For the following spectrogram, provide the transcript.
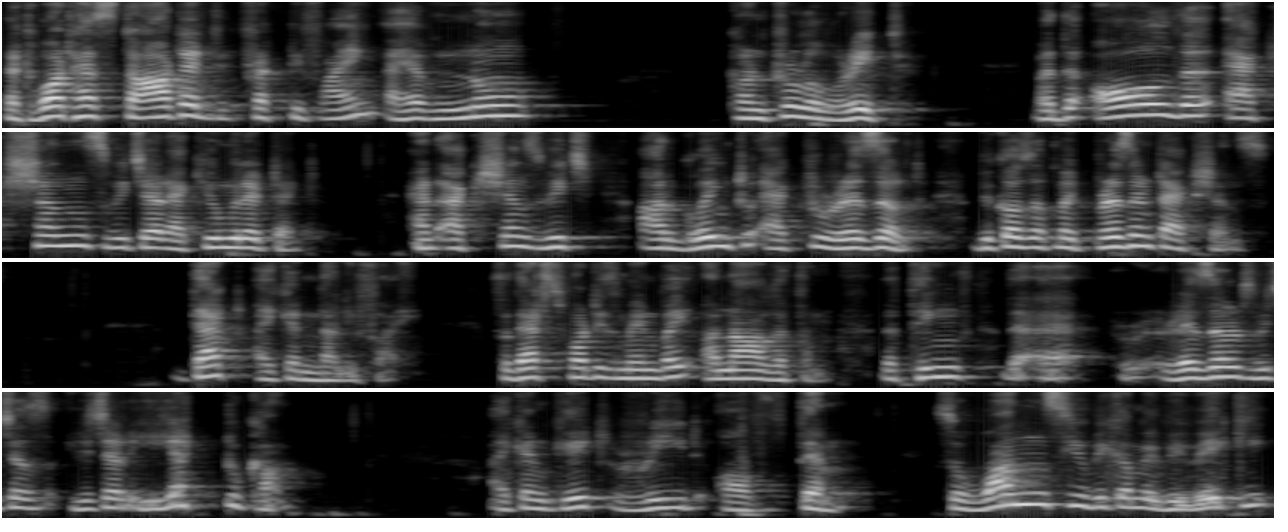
That what has started fructifying, I have no control over it. But the, all the actions which are accumulated and actions which are going to accrue result because of my present actions, that I can nullify. So that's what is meant by anagatam, the things, the uh, results which, is, which are yet to come. I can get rid of them. So once you become a viveki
